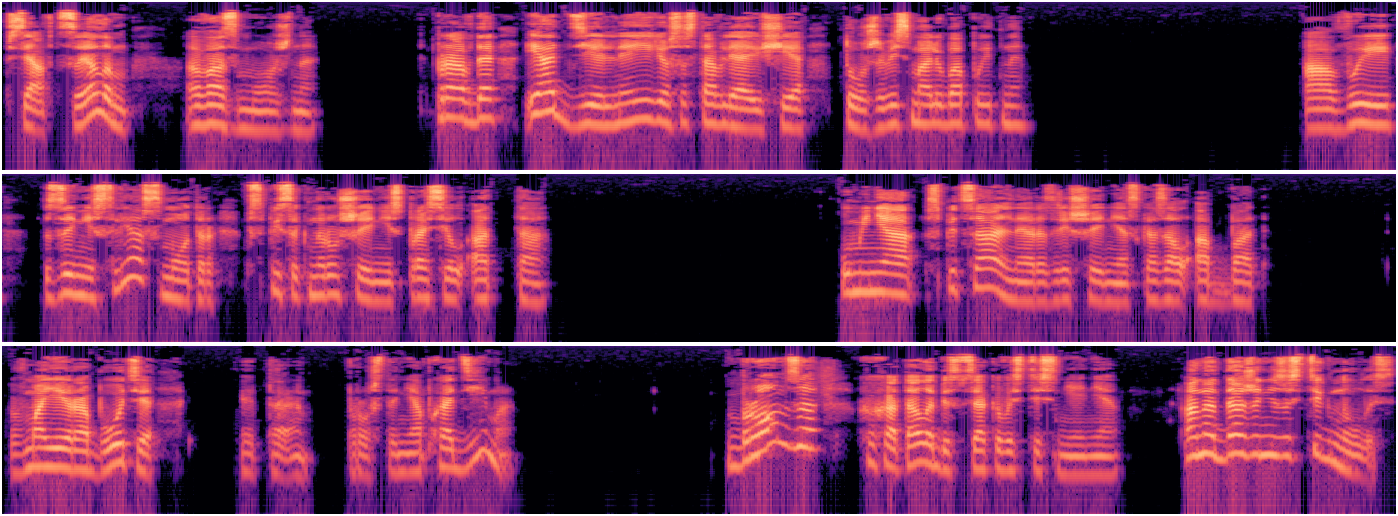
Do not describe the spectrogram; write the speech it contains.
Вся в целом возможно. Правда, и отдельные ее составляющие тоже весьма любопытны. — А вы занесли осмотр в список нарушений? — спросил Атта. — У меня специальное разрешение, — сказал Аббат. — В моей работе это просто необходимо. Бронза хохотала без всякого стеснения. Она даже не застегнулась.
